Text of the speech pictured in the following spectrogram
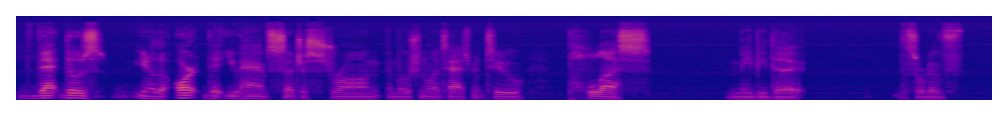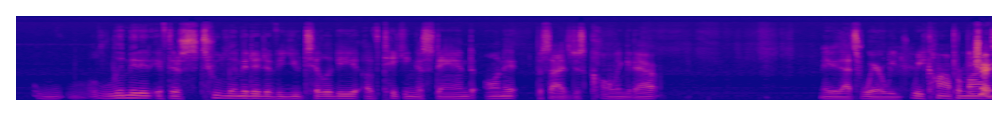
that those you know the art that you have such a strong emotional attachment to, plus maybe the the sort of limited if there's too limited of a utility of taking a stand on it besides just calling it out. Maybe that's where we we compromise. Sure.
